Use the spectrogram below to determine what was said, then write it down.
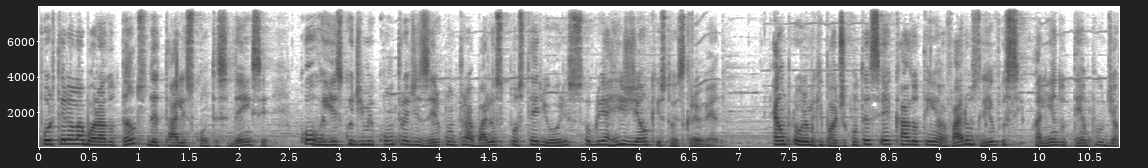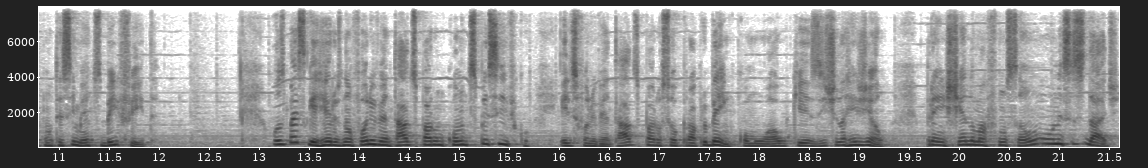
Por ter elaborado tantos detalhes com antecedência, corro risco de me contradizer com trabalhos posteriores sobre a região que estou escrevendo. É um problema que pode acontecer caso tenha vários livros sem uma linha do tempo de acontecimentos bem feita. Os mais guerreiros não foram inventados para um conto específico, eles foram inventados para o seu próprio bem, como algo que existe na região, preenchendo uma função ou necessidade.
